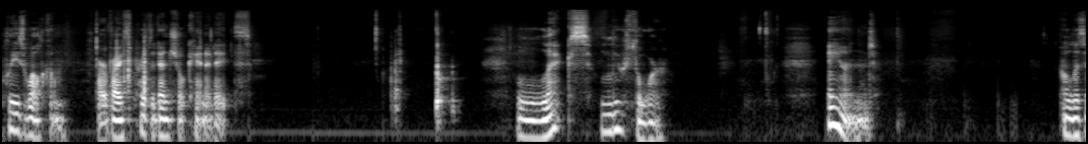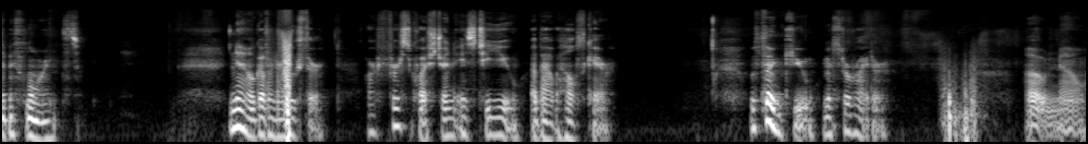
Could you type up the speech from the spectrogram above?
please welcome our vice presidential candidates. Lex Luthor and Elizabeth Lawrence. Now, Governor Luthor, our first question is to you about health care. Thank you, Mr. Ryder. Oh no.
